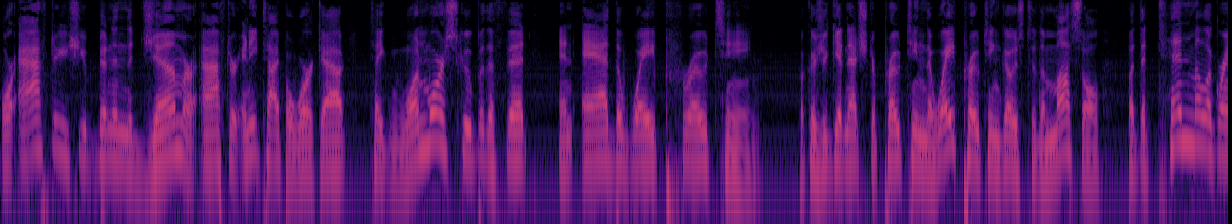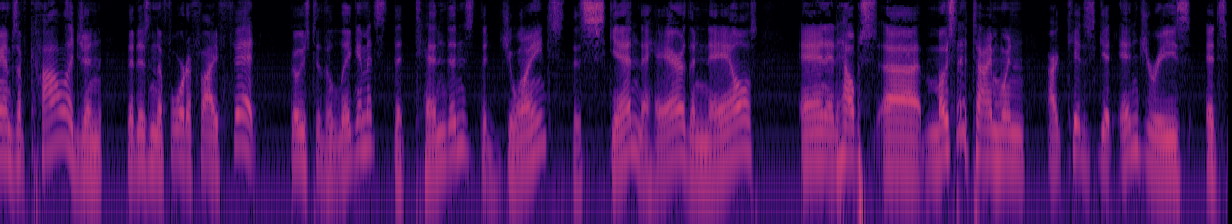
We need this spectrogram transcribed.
or after you've been in the gym or after any type of workout, take one more scoop of the fit and add the whey protein because you're getting extra protein. The whey protein goes to the muscle, but the 10 milligrams of collagen that is in the Fortifeye Fit goes to the ligaments, the tendons, the joints, the skin, the hair, the nails, and it helps. Uh, most of the time, when our kids get injuries, it's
